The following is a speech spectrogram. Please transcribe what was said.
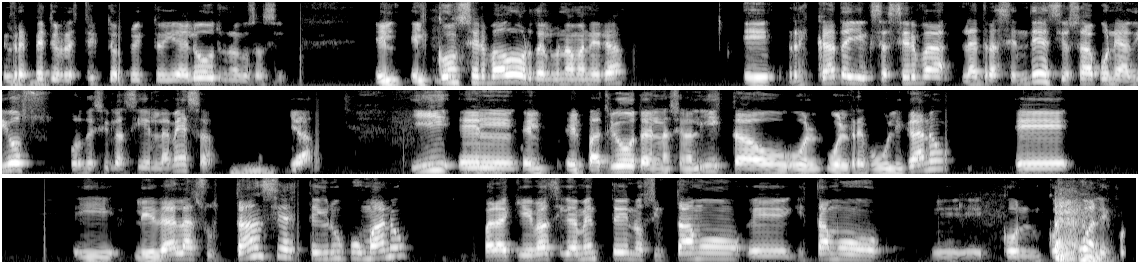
el respeto irrestricto al proyecto de vida del otro, una cosa así. El, conservador, de alguna manera, eh, rescata y exacerba la trascendencia, o sea, pone a Dios, por decirlo así, en la mesa, ¿ya? Y el, patriota, el nacionalista o, el, republicano eh, eh, le da la sustancia a este grupo humano para que básicamente nos sintamos que estamos con, con, iguales,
